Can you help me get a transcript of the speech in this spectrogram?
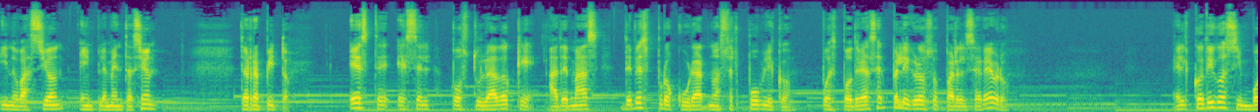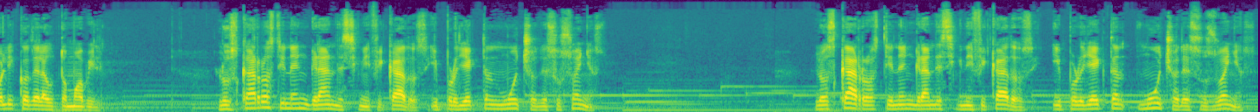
innovación e implementación. Te repito, este es el postulado que, además, debes procurar no hacer público, pues podría ser peligroso para el cerebro. El código simbólico del automóvil. Los carros tienen grandes significados y proyectan muchos de sus sueños. Los carros tienen grandes significados y proyectan mucho de sus sueños.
